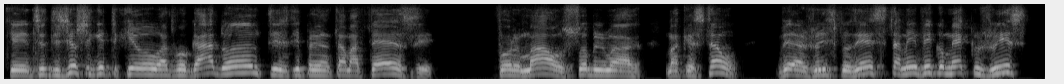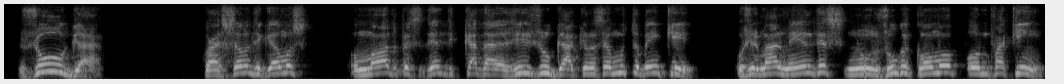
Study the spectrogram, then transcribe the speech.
que dizia o seguinte, que o advogado, antes de apresentar uma tese formal sobre uma, uma questão, vê a jurisprudência, também vê como é que o juiz julga, quais são, digamos, o modo precedente de cada juiz julgar, que nós sabemos muito bem que o Gilmar Mendes não julga como o Faquin,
